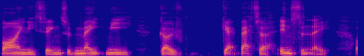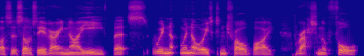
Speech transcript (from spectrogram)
buying these things would make me go get better instantly. Well, so it's obviously a very naive, but we're not we're not always controlled by rational thought.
